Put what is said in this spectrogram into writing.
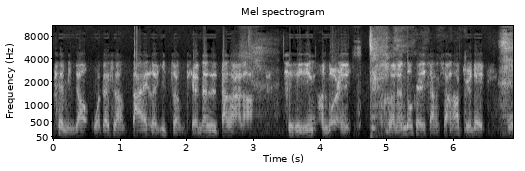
片名叫《我在市场待了一整天》，但是当然了。其实已经很多人可能都可以想象，他绝对不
